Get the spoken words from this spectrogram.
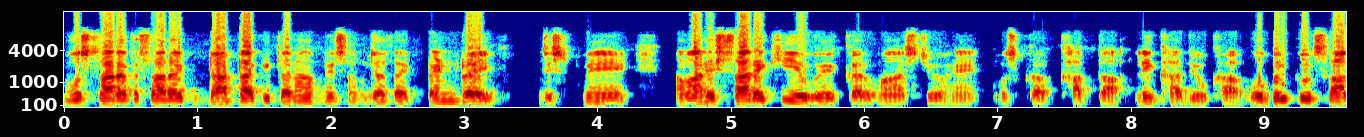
वो सारा का सारा एक डाटा की तरह हमने समझा था, एक पेन ड्राइव, जिसमें हमारे सारे किए हुए कर्माश जो हैं, उसका खाता, लेखा, जोखा, वो बिल्कुल साथ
